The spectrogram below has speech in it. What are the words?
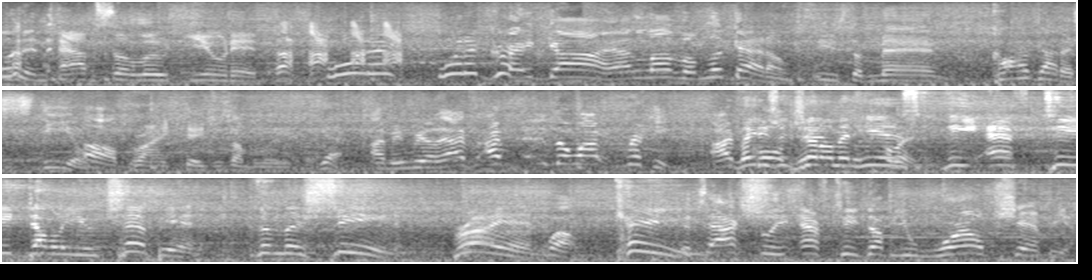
What an absolute unit. What a, what a great guy. I love him. Look at him. He's the man. Carved out a steel. Oh, Brian Cage is unbelievable. Yeah. I mean, really. I've, I've, you know what, Ricky? I've Ladies and gentlemen, him- he is the FTW champion, the Machine, Brian Well, Cage. It's actually FTW World Champion.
